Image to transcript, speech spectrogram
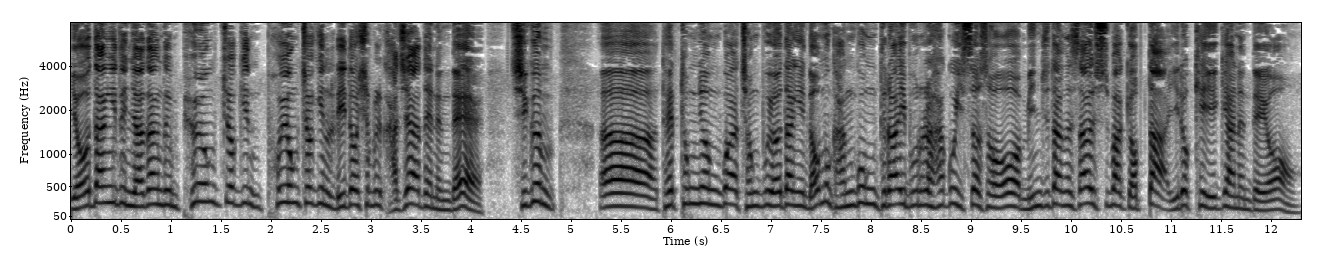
여당이든 야당이든 포용적인 포용적인 리더십을 가져야 되는데 지금 어, 대통령과 정부 여당이 너무 강공 드라이브를 하고 있어서 민주당은 싸울 수밖에 없다 이렇게 얘기하는데요.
